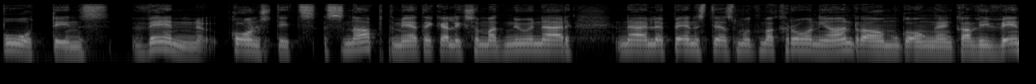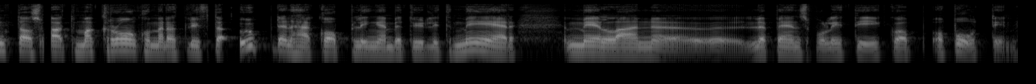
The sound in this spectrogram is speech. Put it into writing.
Putins vän konstigt snabbt, men jag tänker liksom att nu när, när Le Pen ställs mot Macron i andra omgången kan vi vänta oss att Macron kommer att lyfta upp den här kopplingen betydligt mer mellan eh, Le Pens politik och, och Putin?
